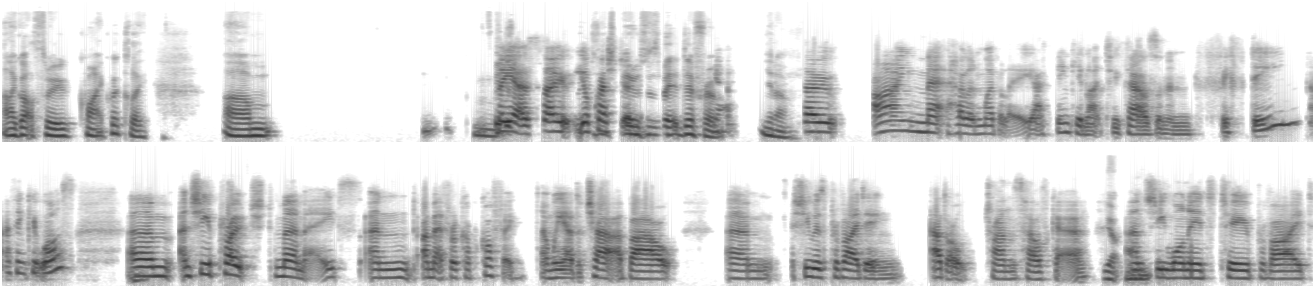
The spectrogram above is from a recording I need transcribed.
and I got through quite quickly. Um, but yeah, so your question is a bit different, yeah. you know. So I met Helen Webberley, I think in like 2015, I think it was. Um, and she approached mermaids and I met for a cup of coffee and we had a chat about um, she was providing adult trans healthcare yeah. and mm. she wanted to provide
